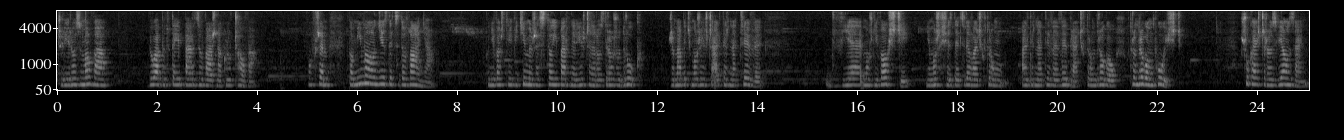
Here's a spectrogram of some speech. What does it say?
Czyli rozmowa byłaby tutaj bardzo ważna, kluczowa. Owszem, pomimo niezdecydowania, ponieważ tutaj widzimy, że stoi partner jeszcze na rozdrożu dróg, że ma być może jeszcze alternatywy, dwie możliwości, nie może się zdecydować, którą alternatywę wybrać, którą drogą, którą drogą pójść. Szuka jeszcze rozwiązań.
